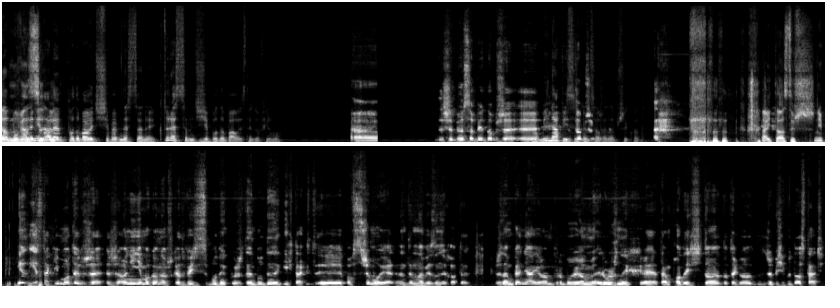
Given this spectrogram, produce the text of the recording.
No, mówiąc... ale Michale, podobały ci się pewne sceny. Które sceny ci się podobały z tego filmu? E, żebym sobie dobrze. No, E, mi napisy dobrze. końcowe na przykład. Oj, tost już nie pije. jest, jest taki motyw, że, że oni nie mogą na przykład wyjść z budynku, że ten budynek ich tak e, powstrzymuje, ten, ten No. nawiedzony hotel. Że tam ganiają, próbują różnych e, tam podejść do, do tego, żeby się wydostać,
